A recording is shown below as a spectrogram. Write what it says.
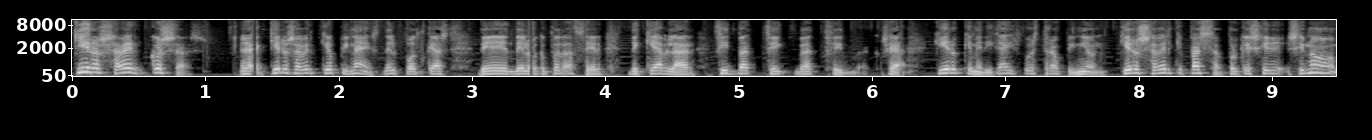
Quiero saber cosas. quiero saber qué opináis del podcast, de, lo que puedo hacer, de qué hablar. Feedback, feedback, feedback. O sea, quiero que me digáis vuestra opinión. Quiero saber qué pasa, porque si no,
